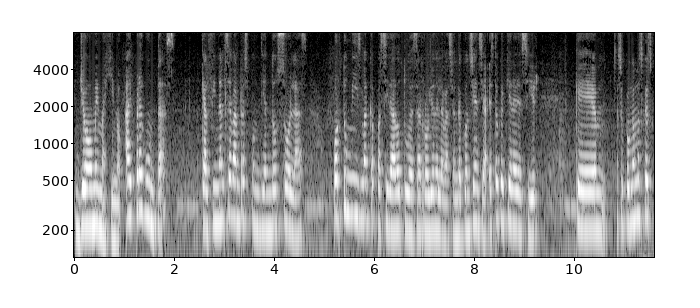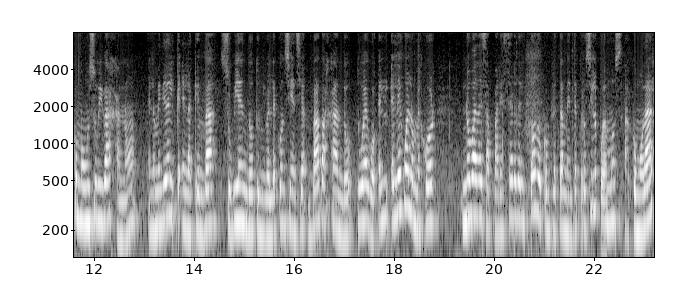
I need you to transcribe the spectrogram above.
yo me imagino, hay preguntas que al final se van respondiendo solas por tu misma capacidad o tu desarrollo de elevación de conciencia. ¿Esto qué quiere decir? Que mm, supongamos que es como un sub y baja, ¿no? En la medida en la que va subiendo tu nivel de conciencia, va bajando tu ego. El, el ego a lo mejor no va a desaparecer del todo completamente, pero sí lo podemos acomodar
